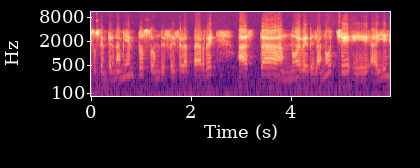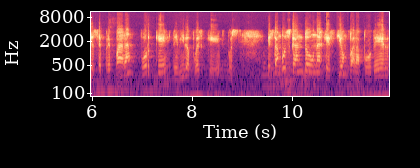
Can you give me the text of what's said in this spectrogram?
sus entrenamientos son de 6 de la tarde hasta 9 de la noche. Eh, ahí ellos se preparan porque debido pues que pues están buscando una gestión para poder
